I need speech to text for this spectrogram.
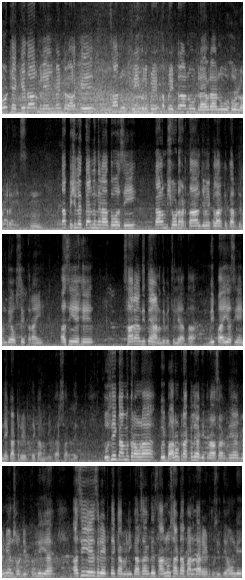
ਉਹ ਠੇਕੇਦਾਰ ਮੈਨੇਜਮੈਂਟ ਰਲ ਕੇ ਸਾਨੂੰ ਗਰੀਬ ਆਪਰੇਟਰਾਂ ਨੂੰ ਡਰਾਈਵਰਾਂ ਨੂੰ ਉਹ ਲੁੱਟ ਰਹੇ ਸੀ। ਤਾਂ ਪਿਛਲੇ 3 ਦਿਨਾਂ ਤੋਂ ਅਸੀਂ ਕਲਮ ਛੋੜ ਹੜਤਾਲ ਜਿਵੇਂ ਕਲਰਕ ਕਰਦੇ ਹੁੰਦੇ ਆ ਉਸੇ ਤਰ੍ਹਾਂ ਹੀ ਅਸੀਂ ਇਹ ਸਾਰਿਆਂ ਦੀ ਧਿਆਨ ਦੇ ਵਿੱਚ ਲਿਆਤਾ ਵੀ ਭਾਈ ਅਸੀਂ ਇੰਨੇ ਘੱਟ ਰੇਟ ਤੇ ਕੰਮ ਨਹੀਂ ਕਰ ਸਕਦੇ। ਤੁਸੀਂ ਕੰਮ ਕਰਾਉਣਾ ਕੋਈ ਬਾਹਰੋਂ ਟਰੱਕ ਲਿਆ ਕੇ ਕਰਾ ਸਕਦੇ ਆ ਯੂਨੀਅਨ ਤੁਹਾਡੀ ਖੁੱਲੀ ਹੈ ਅਸੀਂ ਇਸ ਰੇਟ ਤੇ ਕੰਮ ਨਹੀਂ ਕਰ ਸਕਦੇ ਸਾਨੂੰ ਸਾਡਾ ਬਣਦਾ ਰੇਟ ਤੁਸੀਂ ਦਿਓਗੇ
